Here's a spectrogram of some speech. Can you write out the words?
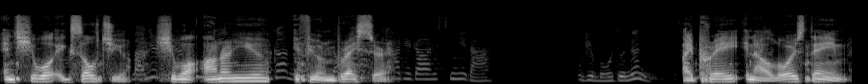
and she will exalt you. She will honor you if you embrace her. I pray in our Lord's name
